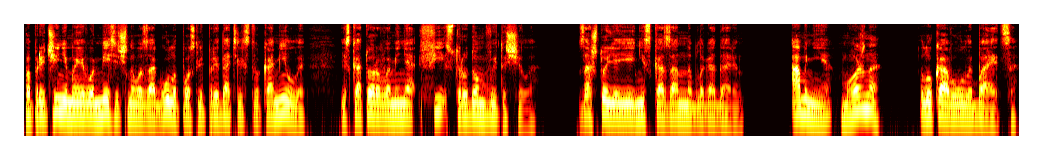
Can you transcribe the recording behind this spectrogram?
По причине моего месячного загула после предательства Камиллы, из которого меня Фи с трудом вытащила. За что я ей несказанно благодарен. А мне можно? Лукаво улыбается.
